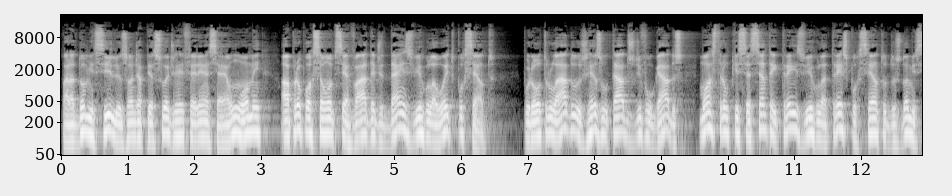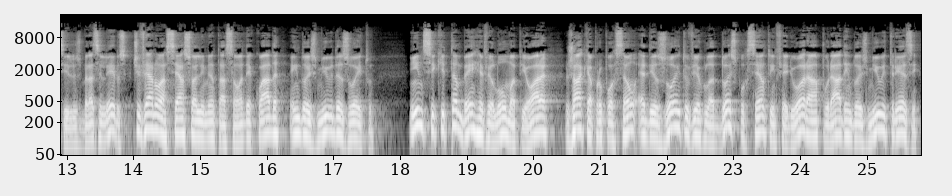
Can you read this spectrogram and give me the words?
Para domicílios onde a pessoa de referência é um homem, a proporção observada é de 10,8%. Por outro lado, os resultados divulgados mostram que 63,3% dos domicílios brasileiros tiveram acesso à alimentação adequada em 2018, índice que também revelou uma piora, já que a proporção é 18,2% inferior à apurada em 2013,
